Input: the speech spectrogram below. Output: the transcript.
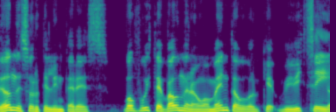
¿De dónde surge el interés? ¿Vos fuiste founder en algún momento porque viviste? Sí.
